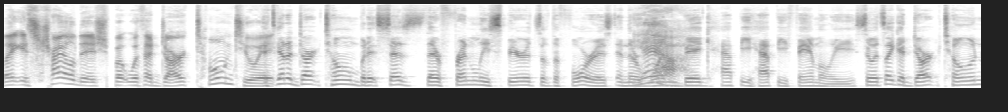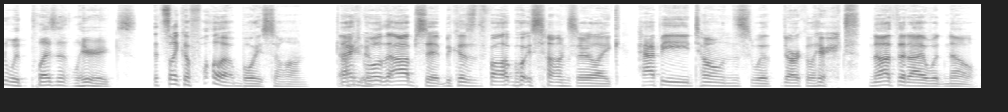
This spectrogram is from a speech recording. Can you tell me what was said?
Like it's childish, but with a dark tone to it. It's got a dark tone, but it says they're friendly spirits of the forest and they're Yeah. one big happy happy family. So it's like a dark tone with pleasant lyrics. It's like a Fall Out Boy song. Kind Act- of. well, the opposite because the Fall Out Boy songs are like happy tones with dark lyrics. Not that I would know,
